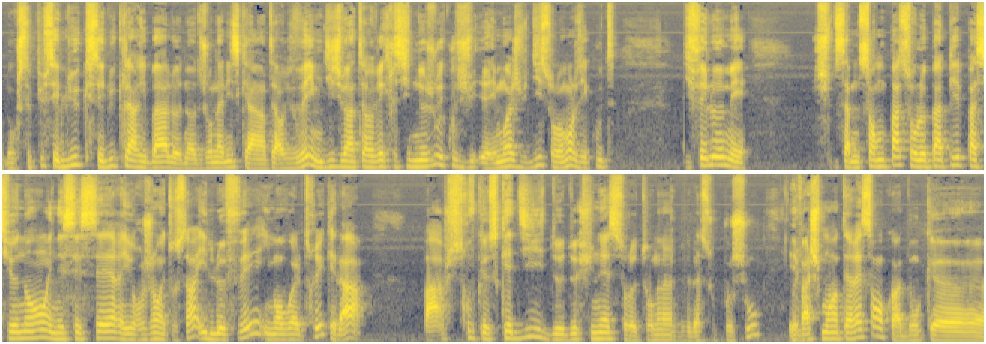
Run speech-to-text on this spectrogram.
donc je sais plus, c'est Luc, c'est Luc Laribal, notre journaliste qui a interviewé. Il me dit, je vais interviewer Christine Dejoux. Écoute, je, et moi je lui dis sur le moment, je dis, écoute, il fais-le, mais je- ça me semble pas sur le papier passionnant et nécessaire et urgent et tout ça. Il le fait, il m'envoie le truc et là, bah, je trouve que ce qu'elle dit de, de Funès sur le tournage de la soupe aux choux est vachement intéressant, quoi. Donc euh,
